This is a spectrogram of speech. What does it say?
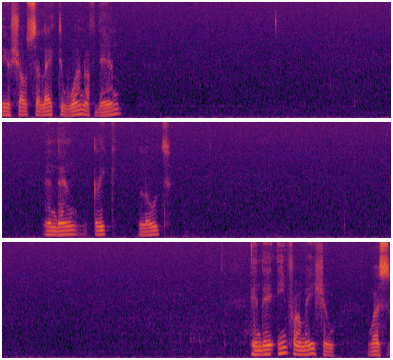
You shall select one of them and then click load and the information was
